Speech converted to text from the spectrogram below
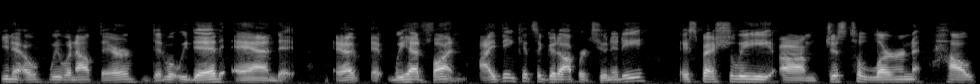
you know, we went out there, did what we did, and it, it, it, we had fun. I think it's a good opportunity, especially um, just to learn how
